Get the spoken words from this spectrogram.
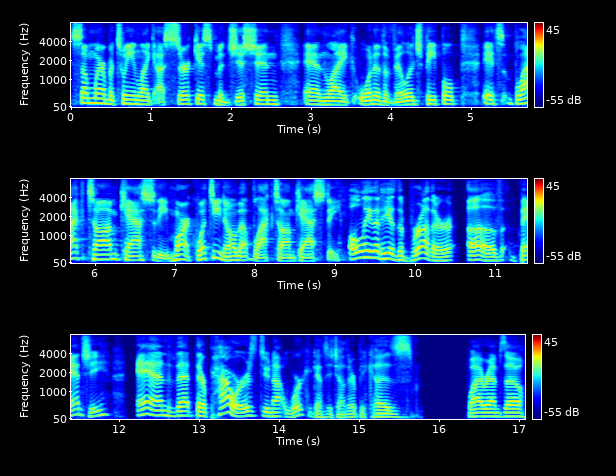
somewhere between like a circus magician and like one of the village people. It's Black Tom Cassidy. Mark, what do you know about Black Tom Cassidy? Only that he is the brother of Banshee and that their powers do not work against each other because why Remso?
